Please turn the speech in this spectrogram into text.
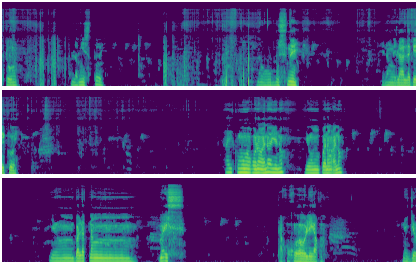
Ito, langis to eh. Naubos na eh. Yan ang nilalagay ko eh. Ay, kumuha ko ng ano, yun no? Yung panang ano? Yung balat ng mais. Kukuha uli ako. Medyo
